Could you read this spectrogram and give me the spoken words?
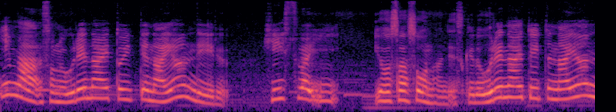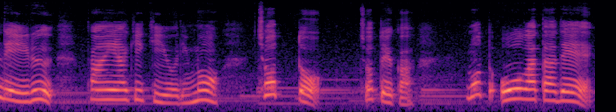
今その売れないと言って悩んでいる品質はい良さそうなんですけど売れないと言って悩んでいるパン焼き器よりもちょっとちょっというかもっと大型で、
